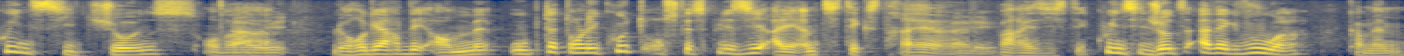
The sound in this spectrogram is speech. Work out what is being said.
Quincy Jones. On va Ah oui. le regarder en même, ou peut-être on l'écoute, on se fait ce plaisir. Allez, un petit extrait, euh, Allez. pas résister. Quincy Jones avec vous, hein, quand même.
